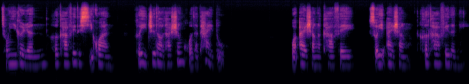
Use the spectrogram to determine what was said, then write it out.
从一个人喝咖啡的习惯可以知道他生活的态度。我爱上了咖啡，所以爱上喝咖啡的你。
